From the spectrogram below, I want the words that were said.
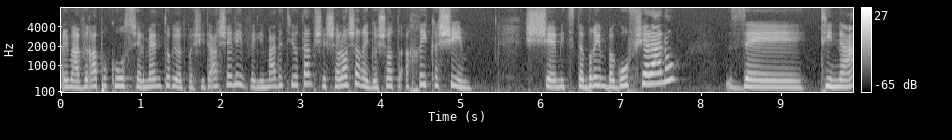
אני מעבירה פה קורס של מנטוריות בשיטה שלי ולימדתי אותם ששלוש הרגשות הכי קשים שמצטברים בגוף שלנו זה טינה,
